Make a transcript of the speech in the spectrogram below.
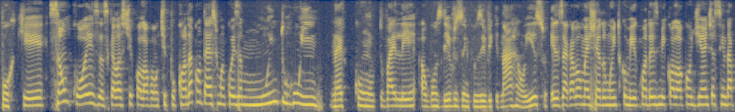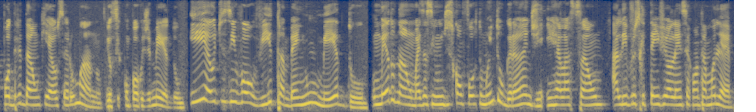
Porque são coisas que elas te colocam, tipo, quando acontece uma coisa muito ruim, né, com tu vai ler alguns livros inclusive que narram isso, eles acabam mexendo muito comigo quando eles me colocam diante assim da podridão que é o ser humano. Eu fico um pouco de medo. E eu desenvolvi também um medo, um medo não, mas assim um desconforto muito grande em relação a livros que têm violência contra a mulher.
